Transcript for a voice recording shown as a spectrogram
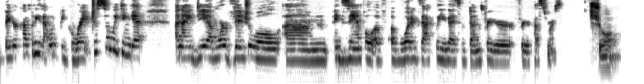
bigger company, that would be great, just so we can get an idea, more visual um, example of, of what exactly you guys have done for your for your customers. Sure.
